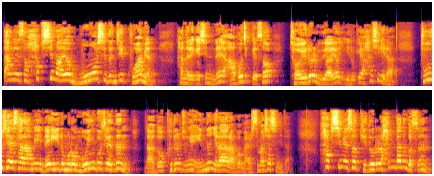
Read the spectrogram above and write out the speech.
땅에서 합심하여 무엇이든지 구하면 하늘에 계신 내 아버지께서 저희를 위하여 이루게 하시리라. 두세 사람이 내 이름으로 모인 곳에는 나도 그들 중에 있느니라 라고 말씀하셨습니다. 합심해서 기도를 한다는 것은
